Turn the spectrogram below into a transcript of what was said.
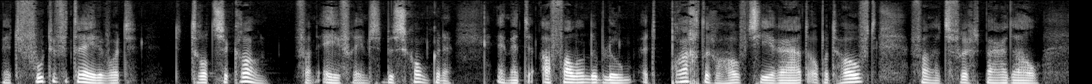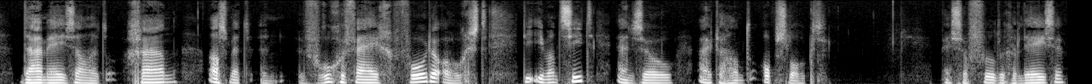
met voeten vertreden wordt, de trotse kroon van Efraims beschonkene, en met de afvallende bloem het prachtige hoofdsieraad op het hoofd van het vruchtbare dal. Daarmee zal het gaan als met een vroege vijg voor de oogst, die iemand ziet en zo uit de hand opslokt. Bij zorgvuldige lezen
